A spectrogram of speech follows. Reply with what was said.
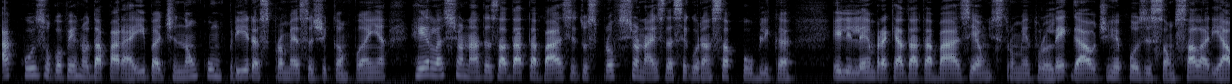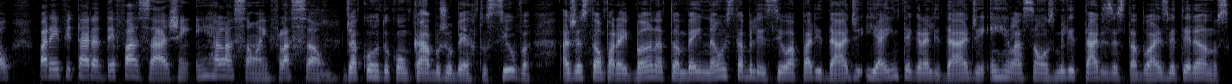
acusa o governo da Paraíba de não cumprir as promessas de campanha relacionadas à database dos profissionais da segurança pública. Ele lembra que a database é um instrumento legal de reposição salarial para evitar a defasagem em relação à inflação. De acordo com Cabo Gilberto Silva, a gestão paraibana também não estabeleceu a paridade e a integralidade em relação aos militares estaduais veteranos,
